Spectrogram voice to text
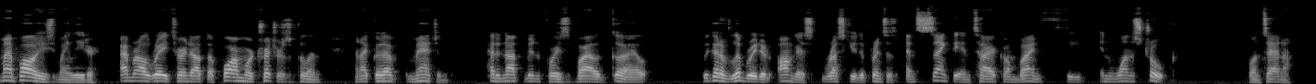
My apologies, my leader. Admiral Grey turned out a far more treacherous villain than I could have imagined. Had it not been for his vile guile, we could have liberated Ongess, rescued the princess, and sank the entire combined fleet in one stroke. Fontana,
